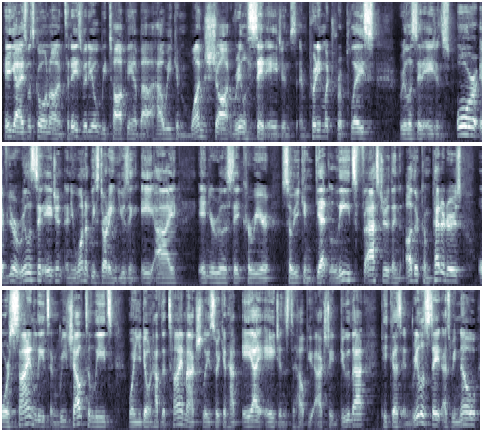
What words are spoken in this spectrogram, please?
Hey guys, what's going on? Today's video will be talking about how we can one-shot real estate agents and pretty much replace real estate agents. Or if you're a real estate agent and you want to be starting using AI in your real estate career so you can get leads faster than other competitors or sign leads and reach out to leads when you don't have the time actually so you can have AI agents to help you actually do that. Because in real estate as we know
